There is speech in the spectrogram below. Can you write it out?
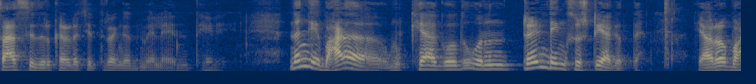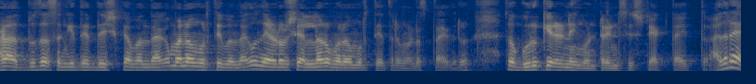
ಸಾಧಿಸಿದ್ರು ಕನ್ನಡ ಚಿತ್ರರಂಗದ ಮೇಲೆ ಅಂಥೇಳಿ. ನನಗೆ ಬಹಳ ಮುಖ್ಯ ಆಗೋದು ಒಂದೊಂದು ಟ್ರೆಂಡಿಂಗ್ ಸೃಷ್ಟಿ ಸೃಷ್ಟಿಯಾಗುತ್ತೆ. ಯಾರೋ ಬಹಳ ಅದ್ಭುತ ಸಂಗೀತ ನಿರ್ದೇಶಕ ಬಂದಾಗ, ಮನೋಮೂರ್ತಿ ಬಂದಾಗ ಒಂದು ಎರಡು ವರ್ಷ ಎಲ್ಲರೂ ಮನೋಮೂರ್ತಿ ಹತ್ರ ಮಾಡಿಸ್ತಾ ಇದ್ರು. ಅಥವಾ ಗುರುಕಿರಣ್ ಹಿಂಗೆ ಒಂದು ಟ್ರೆಂಡ್ ಸೃಷ್ಟಿ ಆಗ್ತಾಯಿತ್ತು ಆದರೆ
